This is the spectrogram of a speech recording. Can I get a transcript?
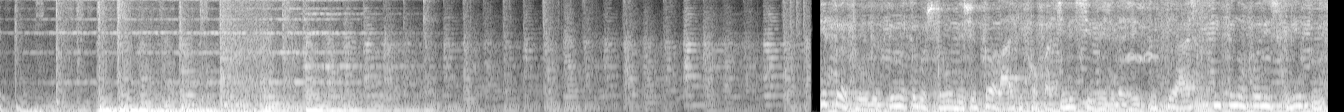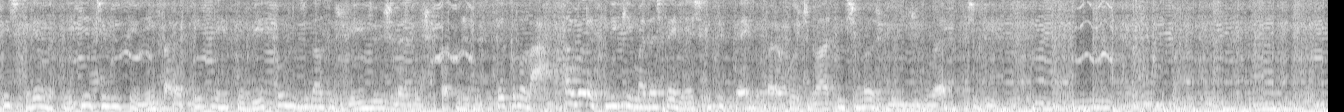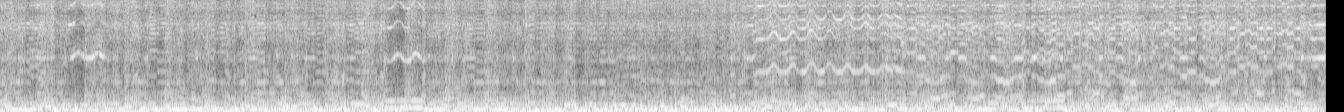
Isso é tudo, se você gostou deixe seu like, compartilhe este vídeo nas redes sociais e se não for inscrito, inscreva-se e ative o sininho para sempre receber todos os nossos vídeos nas notificações do seu celular. Agora clique em uma das telinhas que se segue para continuar assistindo aos vídeos do XTV.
